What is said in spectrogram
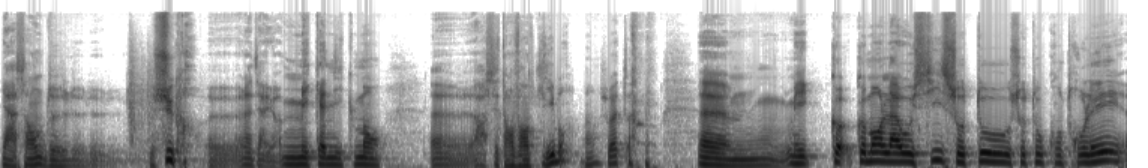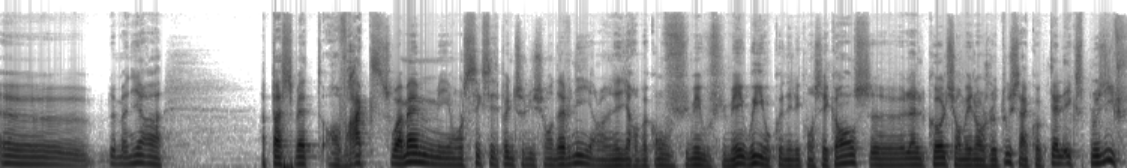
il y a un certain nombre de, de, sucre à l'intérieur. Mécaniquement, alors c'est en vente libre, hein, chouette. mais co comment là aussi s'auto-contrôler de manière à à pas se mettre en vrac soi-même, mais on sait que c'est pas une solution d'avenir. On va dire bah, quand vous fumez, vous fumez. Oui, on connaît les conséquences. Euh, L'alcool, si on mélange le tout, c'est un cocktail explosif,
